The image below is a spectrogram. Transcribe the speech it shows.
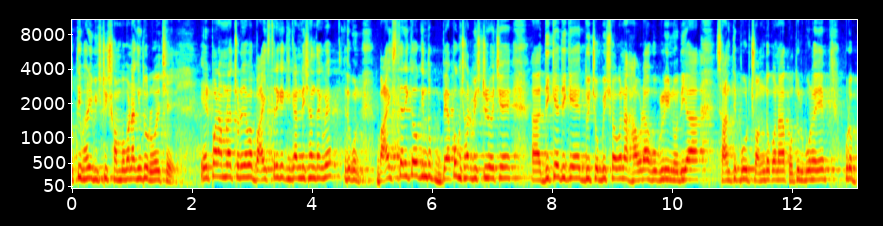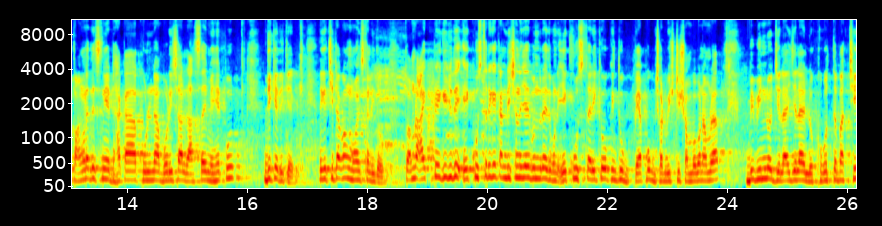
অতি ভারী বৃষ্টির সম্ভাবনা কিন্তু রয়েছে। এরপর আমরা চলে যাব বাইশ তারিখে কী কন্ডিশন থাকবে? দেখুন, বাইশ তারিখেও কিন্তু ব্যাপক ঝড় বৃষ্টি রয়েছে। দিকে দিকে দুই চব্বিশ পরগনা, হাওড়া, হুগলি, নদিয়া, শান্তিপুর, চন্দ্রকোনা, কতুলপুর হয়ে পুরো বাংলাদেশ নিয়ে ঢাকা, খুলনা, বরিশাল, রাজশাহী, মেহেরপুর দিকে দিকে। এদিকে চিটাগং, মহেশখালীতেও। তো আমরা আরেকটু এগিয়ে যদি একুশ তারিখে কন্ডিশনে যাই বন্ধুরা দেখুন, একুশ তারিখেও কিন্তু ব্যাপক ঝড় বৃষ্টির সম্ভাবনা আমরা বিভিন্ন জেলায় জেলায় লক্ষ্য করতে পারছি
